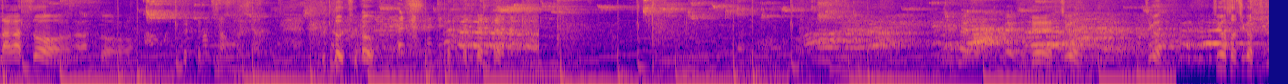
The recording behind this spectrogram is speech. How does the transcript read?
나갔어. 나갔어. 또 오케이 찍어. 찍어. 찍었어 찍었어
